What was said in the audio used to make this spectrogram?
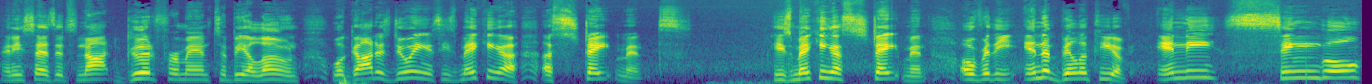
and he says it's not good for man to be alone, what God is doing is he's making a, a statement. He's making a statement over the inability of any single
